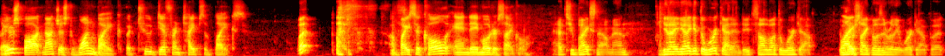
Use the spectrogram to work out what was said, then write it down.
right? You just bought not just one bike, but two different types of bikes What? a bicycle and a motorcycle. I have two bikes now, man. You gotta, you gotta get the workout in, dude. It's all about the workout. The Like- motorcycle isn't really a workout, but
